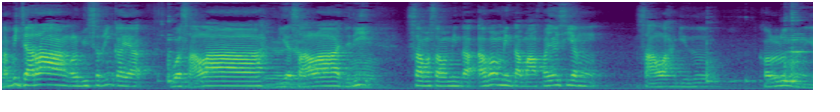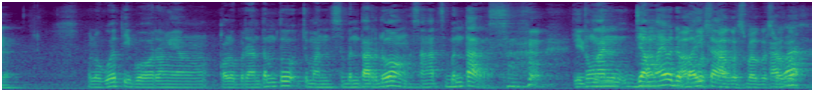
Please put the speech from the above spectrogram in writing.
tapi jarang lebih sering kayak gua salah Iya, dia iya. salah jadi sama-sama minta apa minta maaf aja sih yang salah gitu kalau lu gimana ya Kalau gue tipe orang yang kalau berantem tuh cuman sebentar doang, sangat sebentar. Hitungan Itu jam aja udah baik kan. bagus, bagus, karena bagus.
